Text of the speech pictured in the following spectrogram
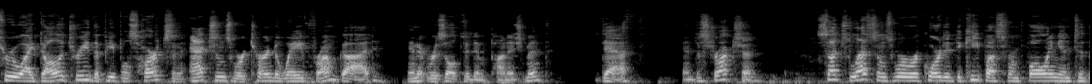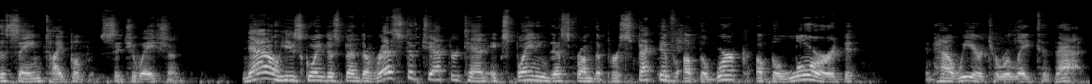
Through idolatry, the people's hearts and actions were turned away from God, and it resulted in punishment, death, and destruction. Such lessons were recorded to keep us from falling into the same type of situation. Now he's going to spend the rest of chapter 10 explaining this from the perspective of the work of the Lord and how we are to relate to that.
